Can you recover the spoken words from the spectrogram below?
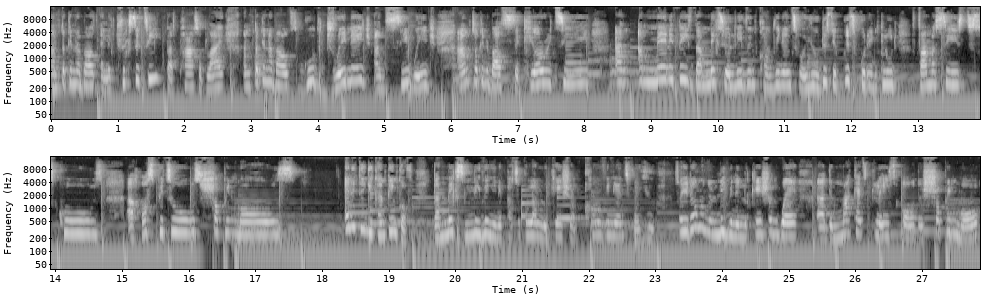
I'm talking about electricity, power supply, I'm talking about good drainage and sewage, I'm talking about security and amenities that makes your living convenient for you. This, this could include pharmacies, schools, uh, hospitals, shopping malls anything you can think of that makes living in a particular location convenient for you. So you don't want to live in a location where uh, the marketplace or the shopping mall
